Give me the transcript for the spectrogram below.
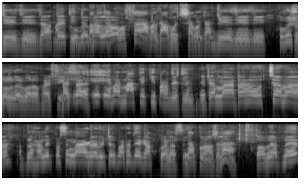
জি জি যাতে মানে খুবই ভালো। থাকা অবস্থায় আবার গাভ হচ্ছে ছাগলটা। জি জি জি খুবই সুন্দর। বড় ভাই ঠিক আছে? এবার মাকে কি পাঠা দিয়েছিলেন এটা মাটা হচ্ছে আবার আপনার হান্ড্রেড পার্সেন্ট নাগরা বিটেল পাঠা দিয়ে গাপ করেন আছে। গাভ করানো আছে না? তবে আপনার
